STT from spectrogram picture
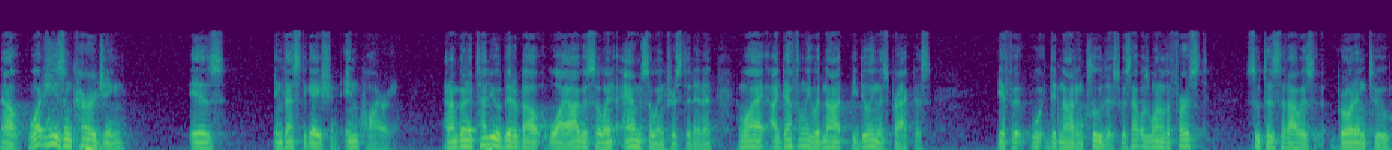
Now, what he's encouraging is investigation, inquiry. And I'm going to tell you a bit about why I was so in, am so interested in it and why I definitely would not be doing this practice if it w- did not include this, because that was one of the first suttas that I was brought into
